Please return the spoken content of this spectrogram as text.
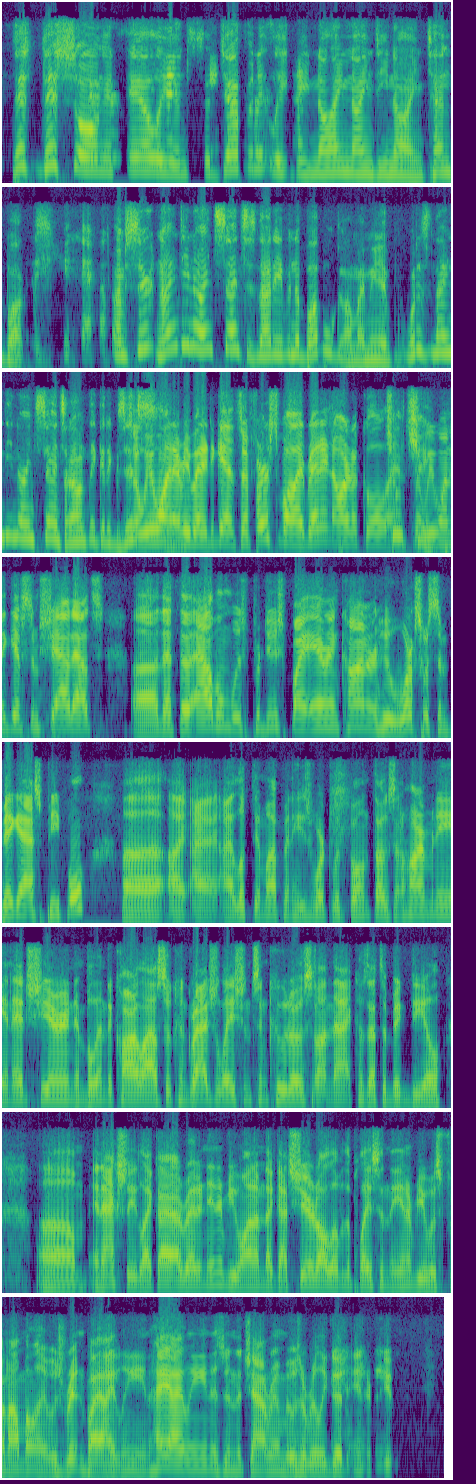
This this song in Alien should definitely be nine ninety nine, ten bucks. Yeah. I'm certain ninety nine cents is not even a bubble gum. I mean, what is ninety nine cents? I don't think it exists. So we want everybody to get it. So first of all, I read an article, Too and so we want to give some shout outs uh, that the album was produced by Aaron Connor, who works with some big ass people. Uh, I, I, I looked him up, and he's worked with Bone Thugs and Harmony and Ed Sheeran and Belinda Carlisle. So congratulations and kudos on that because that's a big deal. Um, and actually, like I, I read an interview on him that got shared all over the place, and the interview was phenomenal. It was written by Eileen. Hey, Eileen is in the chat room. It was a really good interview.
